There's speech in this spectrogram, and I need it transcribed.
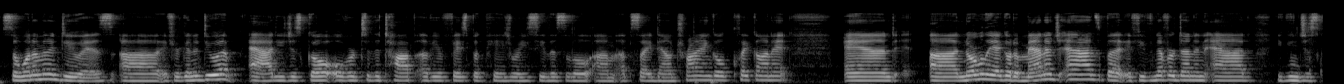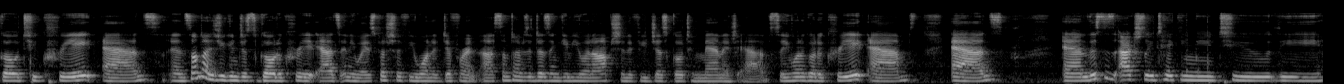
So what I'm going to do is, uh, if you're going to do an ad, you just go over to the top of your Facebook page where you see this little um, upside down triangle, click on it, and uh, normally I go to manage ads, but if you've never done an ad, you can just go to create ads. And sometimes you can just go to create ads anyway, especially if you want a different, uh, sometimes it doesn't give you an option if you just go to manage ads. So you want to go to create ads, ads. And this is actually taking me to the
